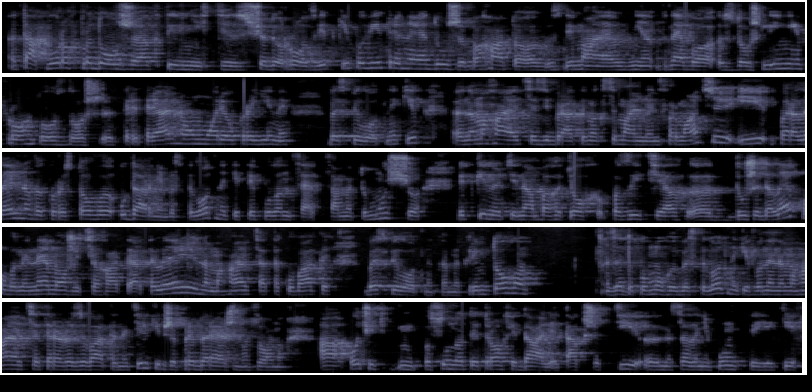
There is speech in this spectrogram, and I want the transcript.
Так, ворог продовжує активність щодо розвідки повітряної. Дуже багато здіймає в не- в небо здовж лінії фронту, вздовж територіального моря України. Безпілотників Е, намагається зібрати максимальну інформацію і паралельно використовує ударні безпілотники типу ланцет, саме тому, що відкинуті на багатьох позиціях е, дуже далеко, вони не можуть сягати артилерією, намагаються атакувати безпілотниками. Крім того. За допомогою безпілотників вони намагаються тероризувати не тільки вже прибережну зону, а хочуть посунути трохи далі, так щоб ті е, населені пункти, які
